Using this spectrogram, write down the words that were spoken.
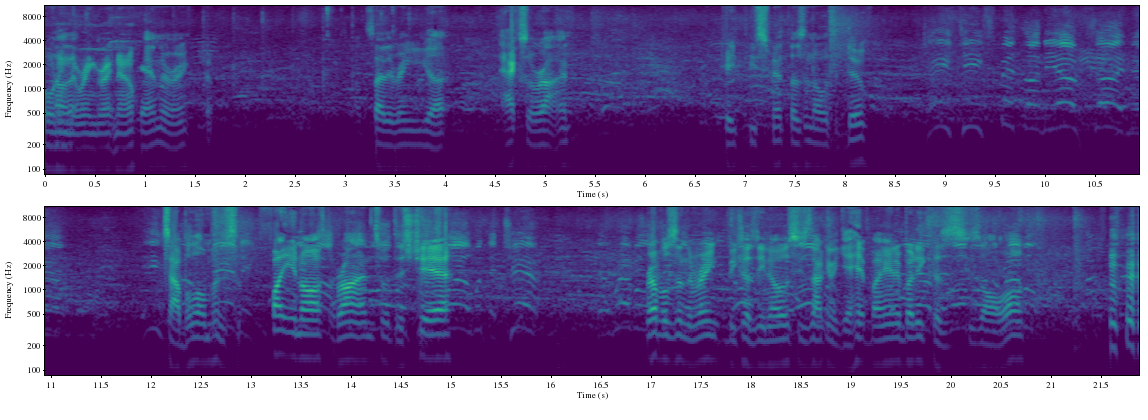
owning Oh, the ring right now? Yeah, in the ring. Yep. Outside the ring, you got Axl Rotten. JT Smith doesn't know what to do. Sal Bellomo's fighting off the Rottens with his chair. Rebel's in the ring because he knows he's not going to get hit by anybody because he's all alone.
